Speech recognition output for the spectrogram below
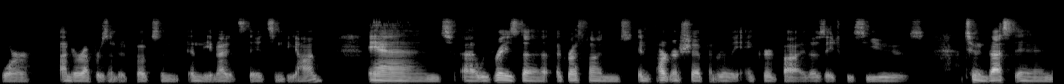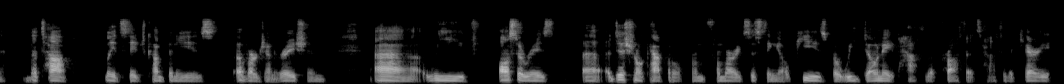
for underrepresented folks in, in the United States and beyond. And uh, we've raised a, a, growth fund in partnership and really anchored by those HBCUs to invest in the top late stage companies of our generation. Uh, we've also raised uh, additional capital from from our existing LPs, but we donate half of the profits, half of the carry,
